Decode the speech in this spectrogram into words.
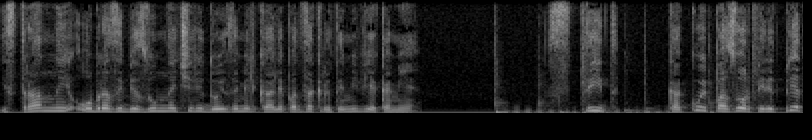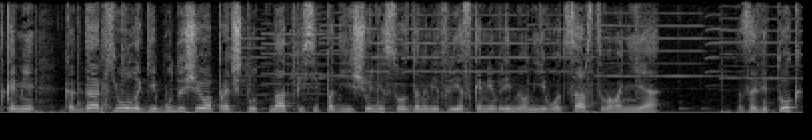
и странные образы безумной чередой замелькали под закрытыми веками. Стыд! Какой позор перед предками, когда археологи будущего прочтут надписи под еще не созданными фресками времен его царствования. Завиток,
